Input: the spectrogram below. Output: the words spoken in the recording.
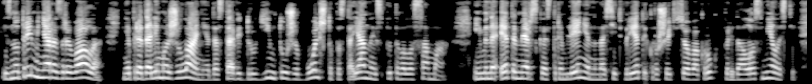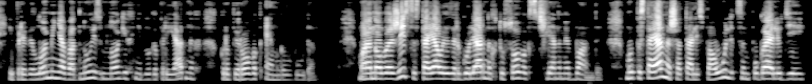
Изнутри меня разрывало непреодолимое желание доставить другим ту же боль, что постоянно испытывала сама. И именно это мерзкое стремление наносить вред и крушить все вокруг придало смелости и привело меня в одну из многих неблагоприятных группировок Энглвуда. Моя новая жизнь состояла из регулярных тусовок с членами банды. Мы постоянно шатались по улицам, пугая людей,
